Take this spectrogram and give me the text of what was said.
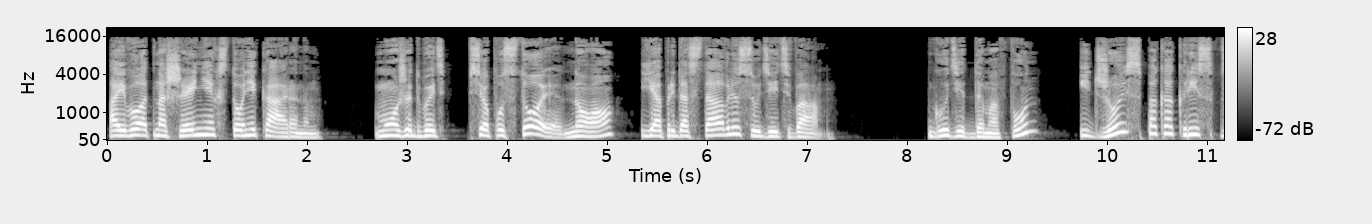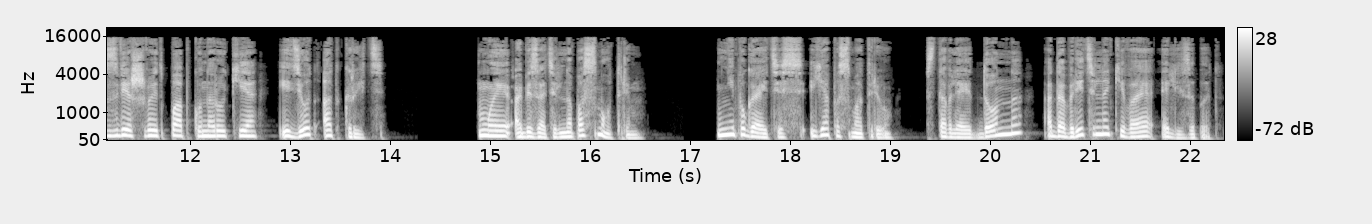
о его отношениях с Тони Кареном. Может быть, все пустое, но я предоставлю судить вам». Гудит домофон, и Джойс, пока Крис взвешивает папку на руке, идет открыть. «Мы обязательно посмотрим». «Не пугайтесь, я посмотрю», — вставляет Донна, одобрительно кивая Элизабет.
